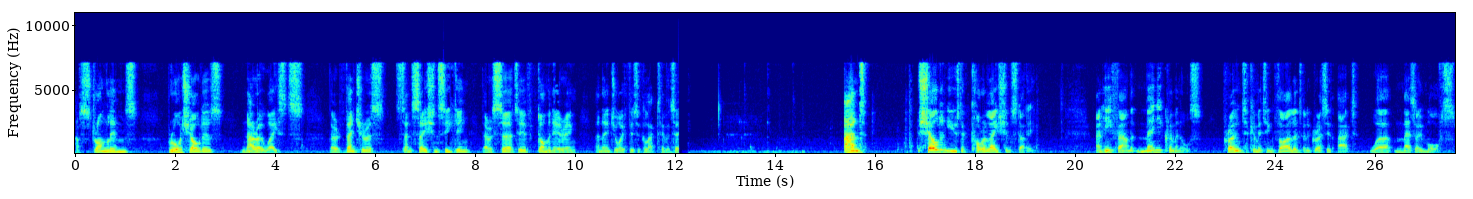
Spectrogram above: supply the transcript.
have strong limbs, broad shoulders, narrow waists. They're adventurous, sensation seeking, they're assertive, domineering, and they enjoy physical activity. And Sheldon used a correlation study and he found that many criminals prone to committing violent and aggressive act were mesomorphs.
